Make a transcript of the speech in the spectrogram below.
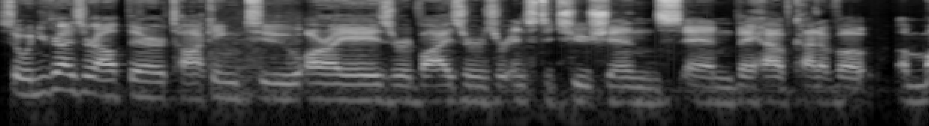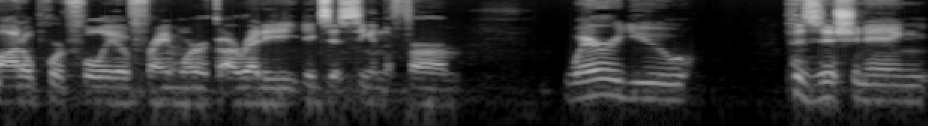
So when you guys are out there talking to RIAs or advisors or institutions, and they have kind of a, a model portfolio framework already existing in the firm, where are you positioning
